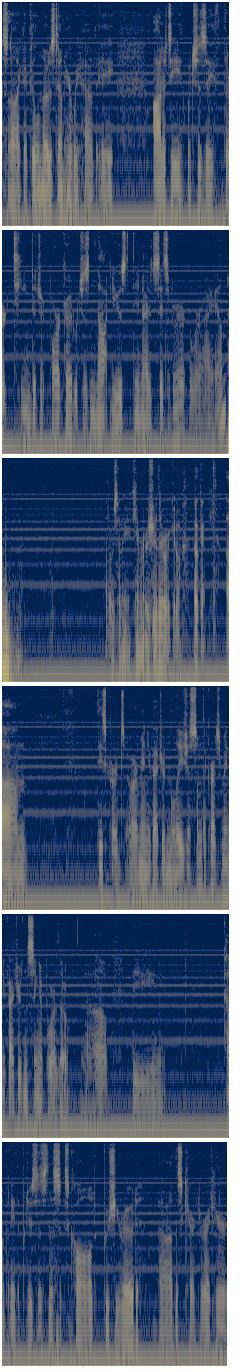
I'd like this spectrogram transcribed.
so like if you'll notice down here we have a oddity which is a 13 digit barcode which is not used in the United States of America where I am. Thought I was having a camera issue. There we go. Okay. Um, these cards are manufactured in Malaysia. Some of the cards are manufactured in Singapore though. Uh, the company that produces this is called Bushiroad uh, this character right here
